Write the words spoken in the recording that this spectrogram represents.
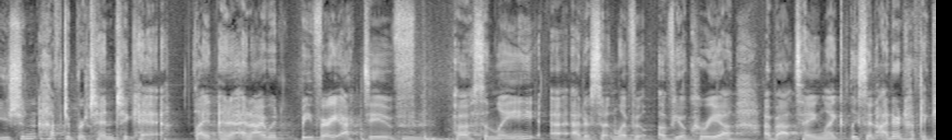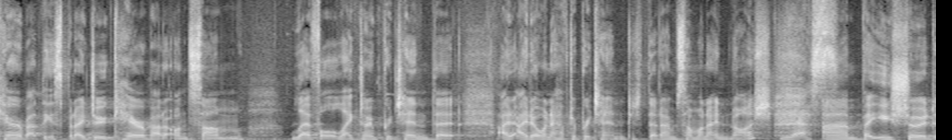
you shouldn't have to pretend to care. Like, and, and I would be very active personally a- at a certain level of your career about saying, like, listen, I don't have to care about this, but I do care about it on some level. Like, don't pretend that I, I don't want to have to pretend that I'm someone I'm not. Yes. Um, but you should,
